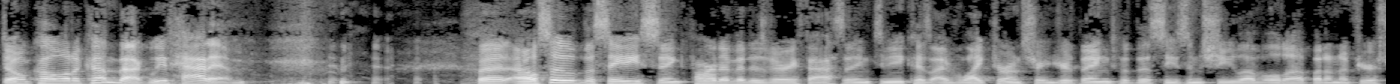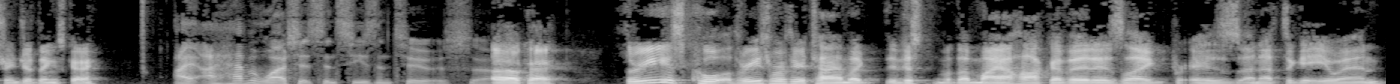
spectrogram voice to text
Don't call it a comeback. We've had him. but also the Sadie Sink part of it is very fascinating to me because I've liked her on Stranger Things, but this season she leveled up. I don't know if you're a Stranger Things guy. I, I haven't watched it since season two. So Oh, okay. Three is cool. Three is worth your time. Like just the Maya Hawke of it is like is enough to get you in.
